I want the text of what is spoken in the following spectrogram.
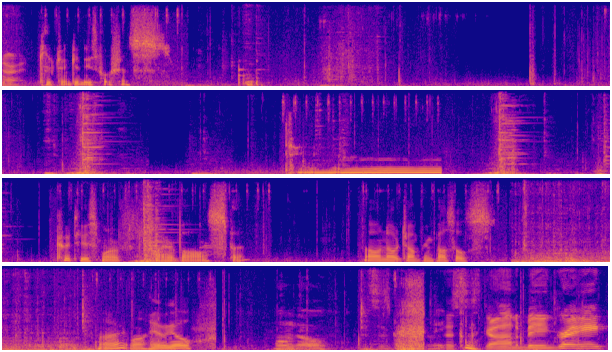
All right. keep drinking these potions. Okay, uh, could use more fireballs, but oh no, jumping puzzles. All right, well here we go. Oh no. This is gonna, this is gonna be great.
